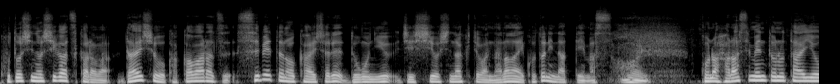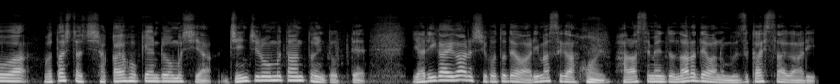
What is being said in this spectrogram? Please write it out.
今年の4月からは大小関わらずすべての会社で導入実施をしなくてはならないことになっていますはいこのハラスメントの対応は私たち社会保険労務士や人事労務担当にとってやりがいがある仕事ではありますが、はい。ハラスメントならではの難しさがあり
